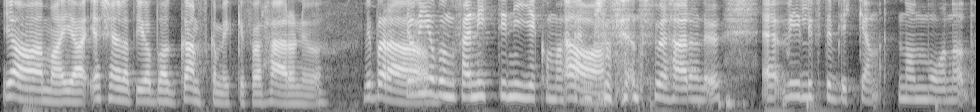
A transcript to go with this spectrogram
Ja, Maja, jag känner att vi jobbar ganska mycket för här och nu. Vi bara... Ja, vi jobbar ungefär 99,5 procent för här och nu. Eh, vi lyfter blicken någon månad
